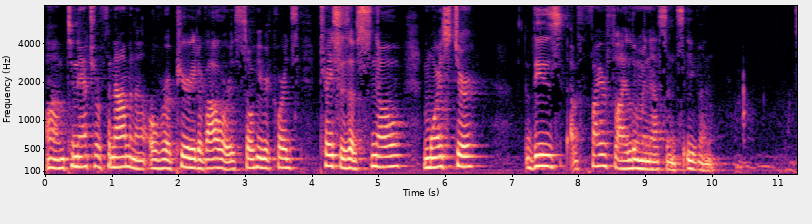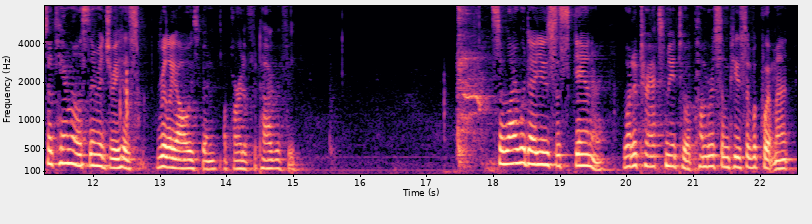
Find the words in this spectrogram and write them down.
um, to natural phenomena over a period of hours. So he records traces of snow, moisture, these uh, firefly luminescence even. So cameraless imagery has really always been a part of photography. So why would I use the scanner? What attracts me to a cumbersome piece of equipment,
